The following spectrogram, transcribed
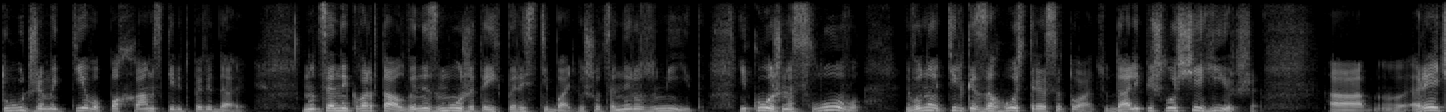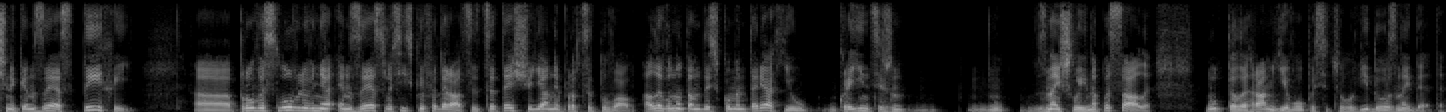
тут же миттєво по-хамськи відповідають. Ну це не квартал, ви не зможете їх перестібати. Ви що це не розумієте? І кожне слово, воно тільки загострює ситуацію. Далі пішло ще гірше. Речник МЗС Тихий про висловлювання МЗС Російської Федерації. Це те, що я не процитував. Але воно там десь в коментарях є. Українці ж ну, знайшли і написали. Ну, Телеграм є в описі цього відео, знайдете.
